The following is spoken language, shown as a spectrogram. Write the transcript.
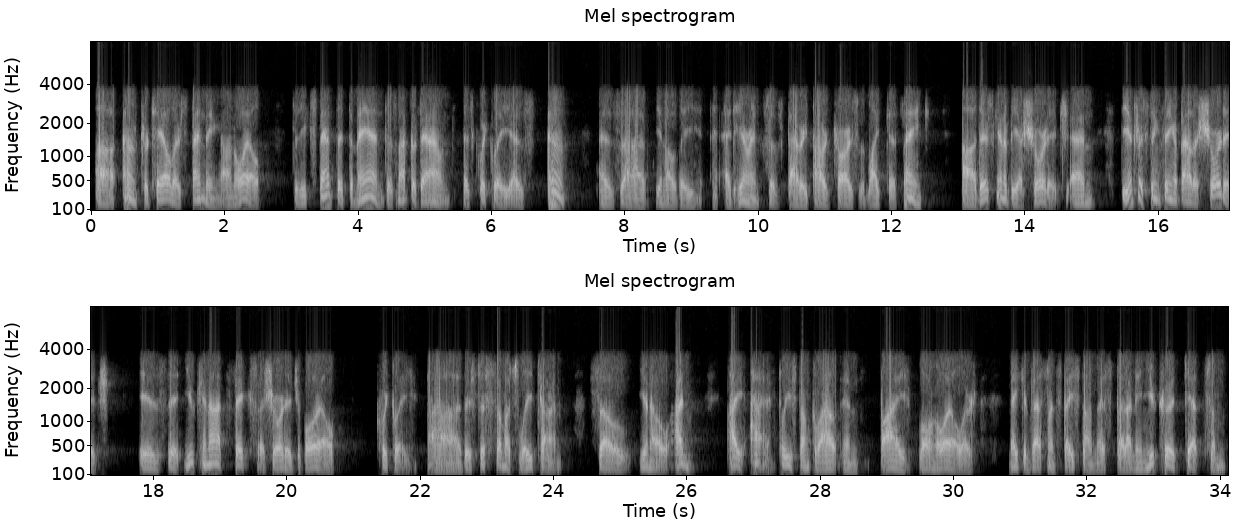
uh, curtail their spending on oil to the extent that demand does not go down as quickly as as uh, you know the adherents of battery powered cars would like to think. Uh, there's going to be a shortage, and the interesting thing about a shortage is that you cannot fix a shortage of oil quickly. Uh, there's just so much lead time. So you know, I'm I, I please don't go out and buy long oil or make investments based on this. But I mean, you could get some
